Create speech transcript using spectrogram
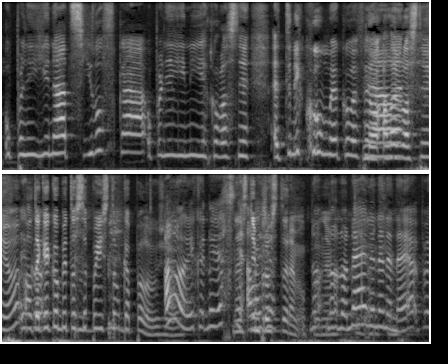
to úplně jiná cílovka, úplně jiný jako vlastně etnikum, jako ve No, finále. ale vlastně jo, jako... ale tak jako by to se pojí s tou kapelou, že? Ano, jako, no jasně, ne s tím ale že, prostorem No, úplně. no, no, ne, ne, ne, ne, ne, já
